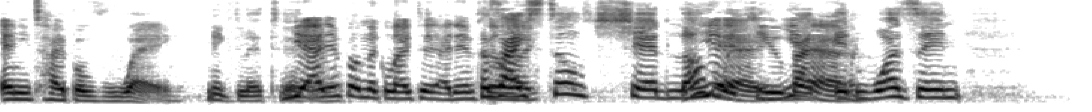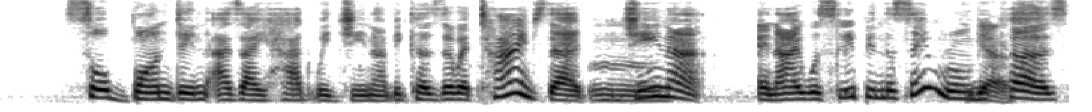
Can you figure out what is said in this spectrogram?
any type of way. Neglected. Yeah, I didn't feel neglected. I didn't feel Because I like still shared love Yeah, with you, yeah. but it wasn't so bonding as I had with Gina because there were times that Gina and I would sleep in the same room Mm. Yes. because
